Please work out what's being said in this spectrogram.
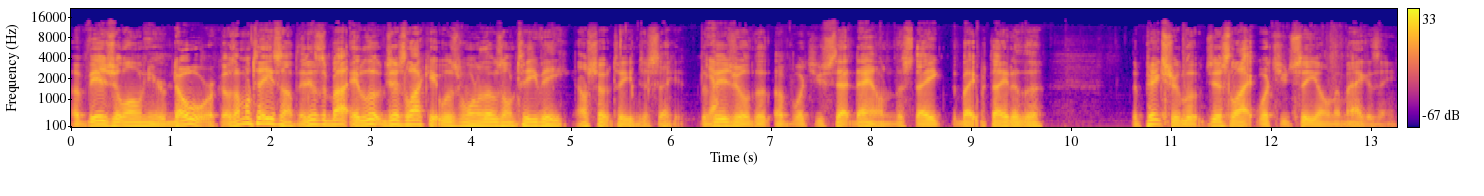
a visual on your door because I'm gonna tell you something. It is about. It looked just like it was one of those on TV. I'll show it to you in just a second. The Yeah. visual of, the, of what you set down, the steak, the baked potato, the the picture looked just like what you'd see on a magazine.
